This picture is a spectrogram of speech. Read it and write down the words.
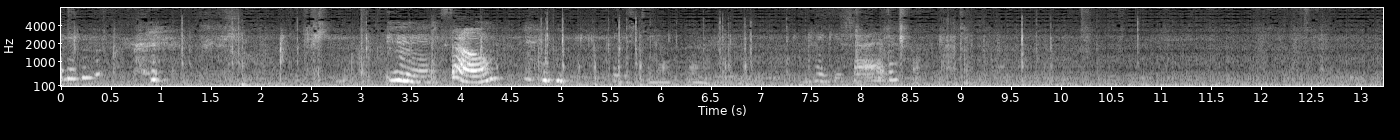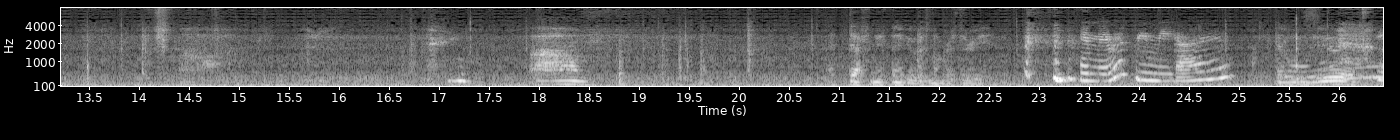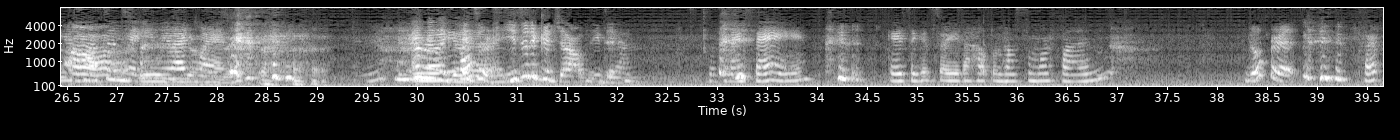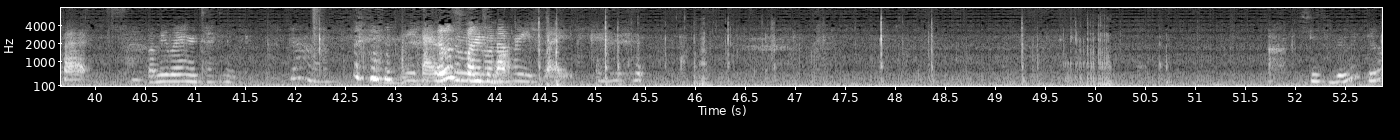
so, I think you should. Um, I definitely think it was number three. I knew it'd be me, guys. It was you. You guys have to admit you knew I'd win. I'm really really good. That's alright. You did a good job. You did. What can I say? Guys, think it's ready to help them have some more fun? Go for it. Perfect. Let me learn your technique. yeah. You guys it was can fun learn to whatever watch. you'd like. She's really good.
